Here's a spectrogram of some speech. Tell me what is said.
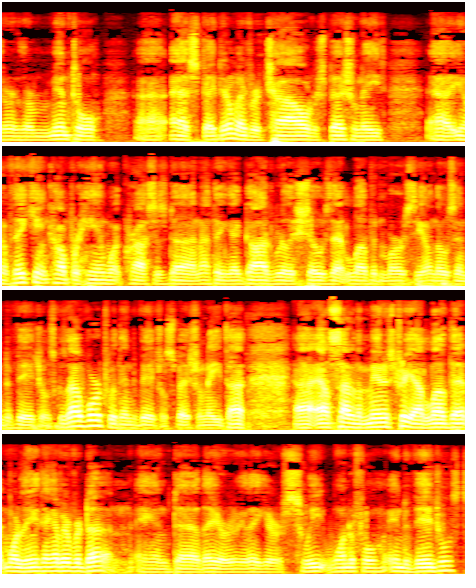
their their mental uh, aspect, they don't matter if a child or special needs uh, you know, if they can't comprehend what Christ has done, I think that God really shows that love and mercy on those individuals. Because I've worked with individuals special needs. I, uh, outside of the ministry, I love that more than anything I've ever done. And uh, they are they are sweet, wonderful individuals.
